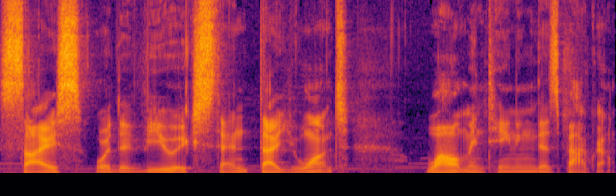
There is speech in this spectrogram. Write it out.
size or the view extent that you want while maintaining this background.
